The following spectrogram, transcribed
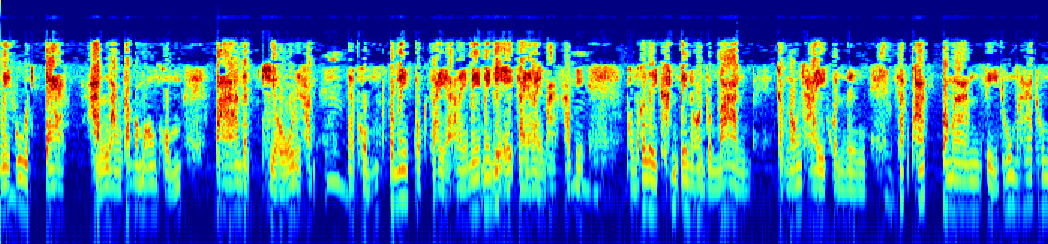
ไม่พูดแต่หันหลังกลับมามองผมตาแบบเขียวเลยครับอืมแต่ผมก็ไม่ตกใจอะไรไม่ไม่ได้เอะใจอะไรมากครับพี่ผมก็เลยขึ้นไปนอนบนบ้านกับน้องชายอีกคนหนึ่งสักพักประมาณสี่ทุ่มห้าทุ่ม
